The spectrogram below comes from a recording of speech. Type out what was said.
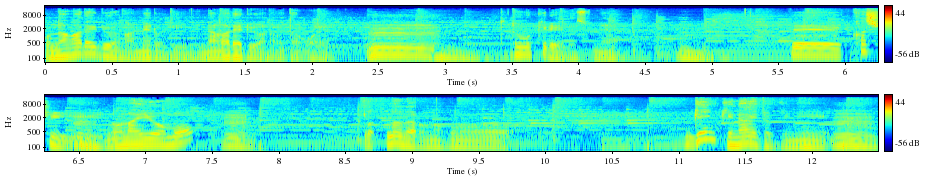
こう流れるようなメロディーに流れるような歌声うん。とても綺麗ですね。うん、で歌詞の内容も、うん。ななんだろうなこの元気ない時に、うん。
